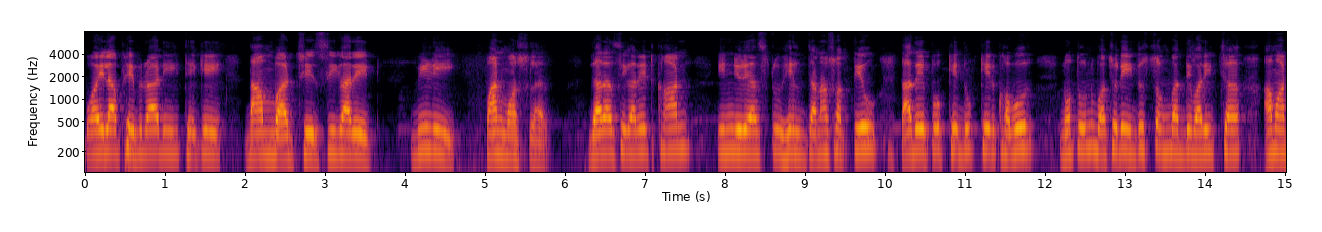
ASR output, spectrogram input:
পয়লা ফেব্রুয়ারি থেকে দাম বাড়ছে সিগারেট, বিড়ি, পান মশলার। যারা সিগারেট খান ইঞ্জুরিয়াস টু হেলথ জানা সত্ত্বেও তাদের পক্ষে দুঃখের খবর, নতুন বছরে এই দুঃসংবাদ দেবার ইচ্ছা আমার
